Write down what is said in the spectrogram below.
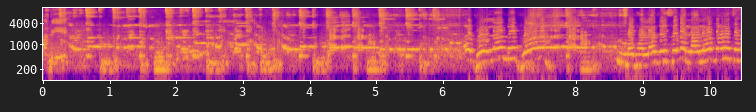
อันนี้เออเพื่อนแล้วไม่พร้อมไม่ทันแล้วไม่เสียเวลาแล้วนะจ้า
